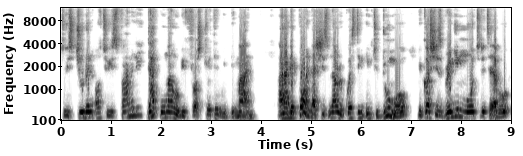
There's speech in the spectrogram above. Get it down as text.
to his children or to his family, that woman will be frustrated with the man. And at the point that she's now requesting him to do more because she's bringing more to the table,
